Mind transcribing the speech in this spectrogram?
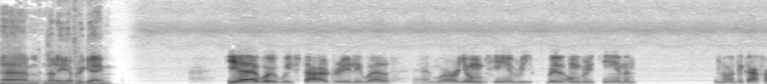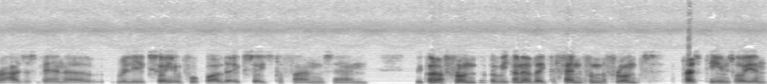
um, nearly every game. Yeah, we we started really well, and we're a young team, real hungry team, and you know the gaffer has us playing a really exciting football that excites the fans. And we kind of front, we kind of like defend from the front, press teams high, and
